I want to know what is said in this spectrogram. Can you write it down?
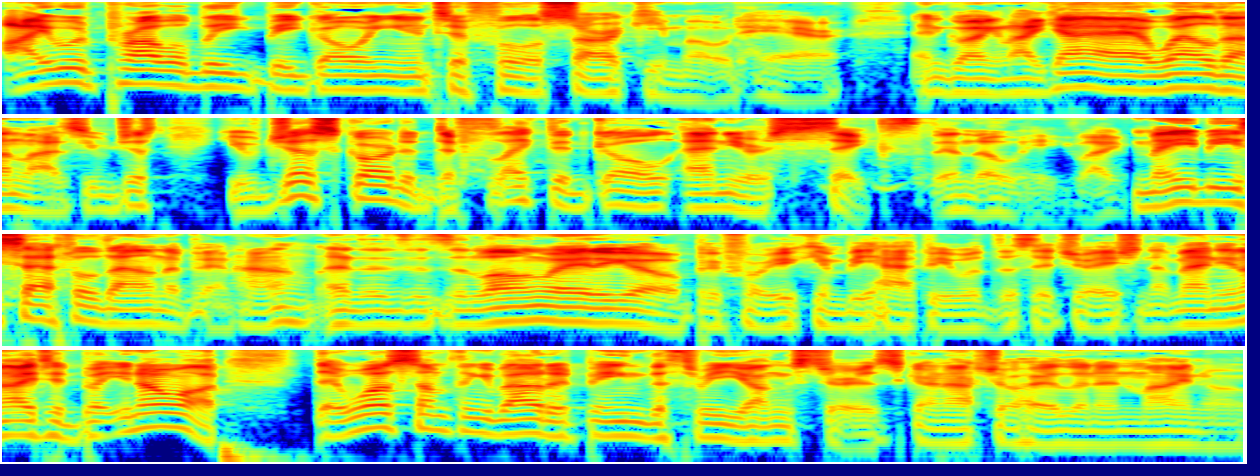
I would probably be going into full Sarky mode here and going like, "Yeah, well done, lads. You've just you've just scored a deflected goal and you're sixth in the league. Like maybe settle down a bit, huh? It's a long way to go before you can be happy with the situation at Man United. But you know what? There was something about it being the three youngsters, Garnacho, Højlund, and Mainoo,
